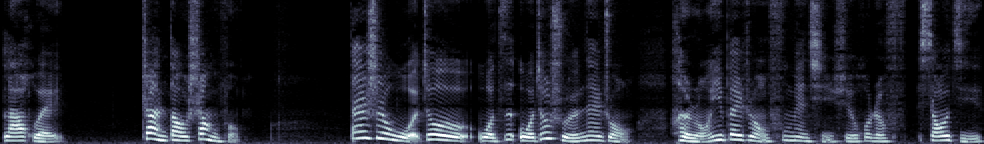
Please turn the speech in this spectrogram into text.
拉回，占到上风。但是我就我自我就属于那种很容易被这种负面情绪或者消极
